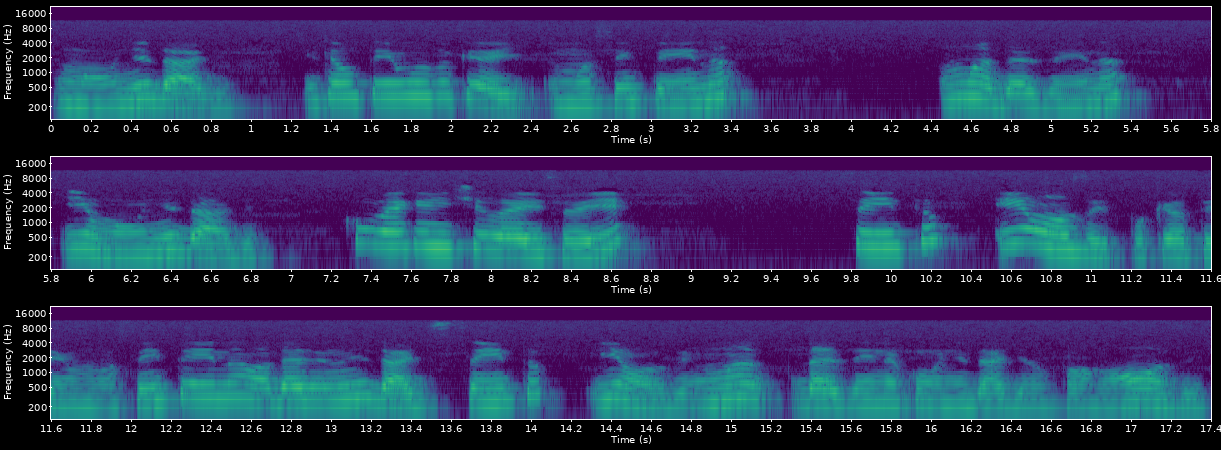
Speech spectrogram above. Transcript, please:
uma unidade. Então temos o que aí? Uma centena, uma dezena e uma unidade. Como é que a gente lê isso aí? 111, porque eu tenho uma centena, uma dezena de unidades, 111. Uma dezena com unidade não forma 11?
